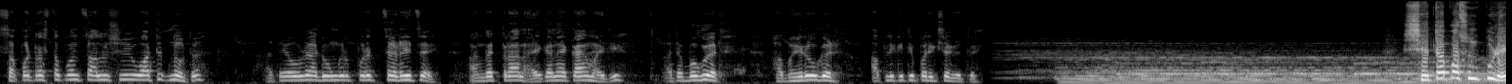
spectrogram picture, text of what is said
सपाट रस्ता पण चालूशी वाटत नव्हतं. आता एवढा डोंगर परत चढायचं आहे अंगात त्राण आहे का नाही काय माहिती. आता बघूयात हा भैरवगड आपली किती परीक्षा घेतोय. शेतापासून पुढे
